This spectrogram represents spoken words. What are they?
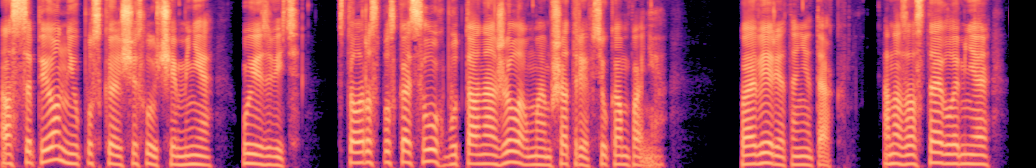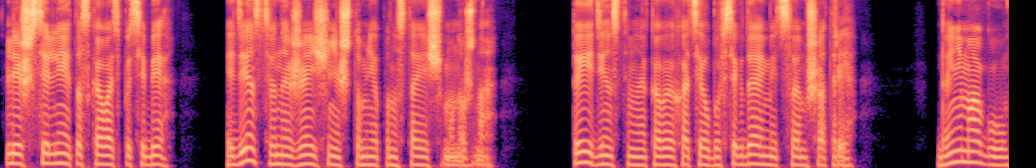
А Сципион, не упускающий случая меня уязвить, стал распускать слух, будто она жила в моем шатре всю компанию. Поверь, это не так. Она заставила меня лишь сильнее тосковать по тебе. Единственной женщине, что мне по-настоящему нужна — ты единственная, кого я хотел бы всегда иметь в своем шатре. Да не могу.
